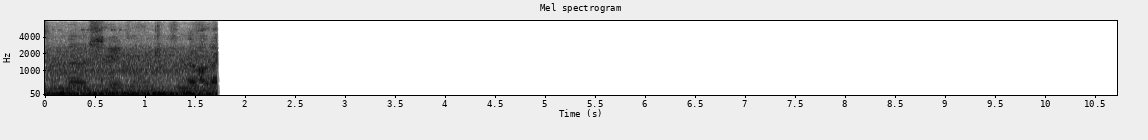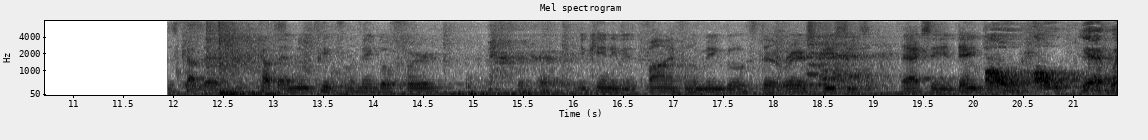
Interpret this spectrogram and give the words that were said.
Some little shit. Some little Just caught that caught that new pink flamingo fur. You can't even find flamingos. They're a rare species. They're actually endangered. Oh, oh, yeah.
